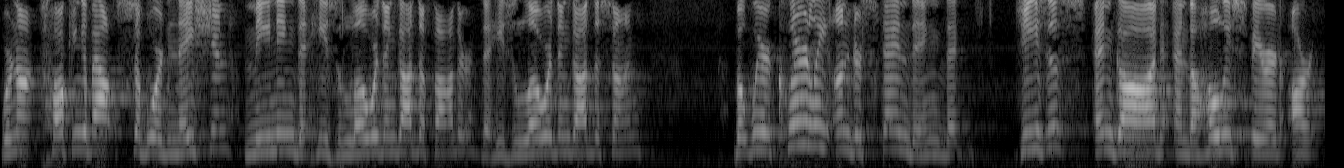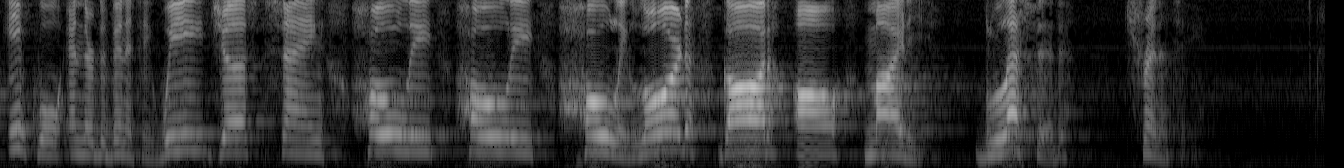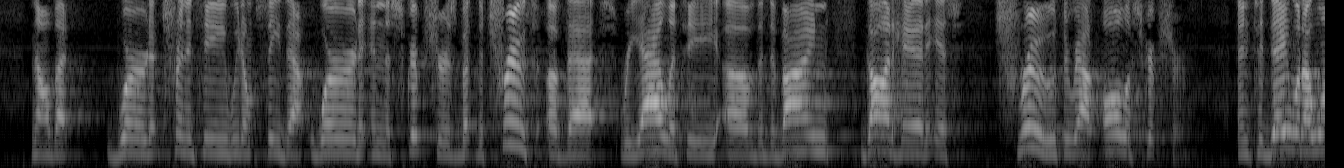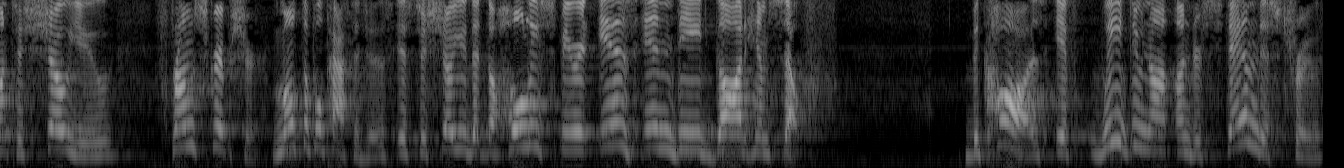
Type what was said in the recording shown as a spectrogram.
we're not talking about subordination, meaning that he's lower than God the Father, that he's lower than God the Son. But we're clearly understanding that Jesus and God and the Holy Spirit are equal in their divinity. We just sang, Holy, Holy, Holy, Lord God Almighty, Blessed Trinity. Now, that word Trinity, we don't see that word in the scriptures, but the truth of that reality of the divine Godhead is true throughout all of Scripture. And today, what I want to show you from Scripture, multiple passages, is to show you that the Holy Spirit is indeed God Himself. Because if we do not understand this truth,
